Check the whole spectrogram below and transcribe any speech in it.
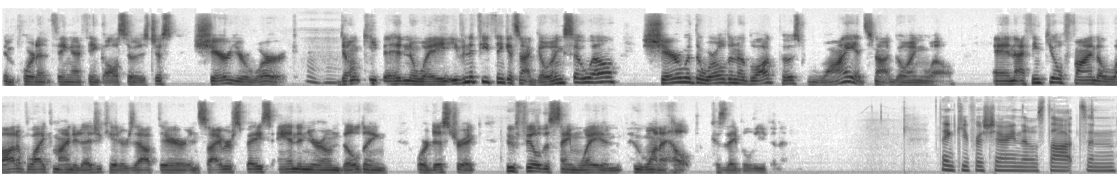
important thing, I think, also is just share your work. Mm-hmm. Don't keep it hidden away. Even if you think it's not going so well, share with the world in a blog post why it's not going well. And I think you'll find a lot of like minded educators out there in cyberspace and in your own building or district who feel the same way and who want to help because they believe in it. Thank you for sharing those thoughts. And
